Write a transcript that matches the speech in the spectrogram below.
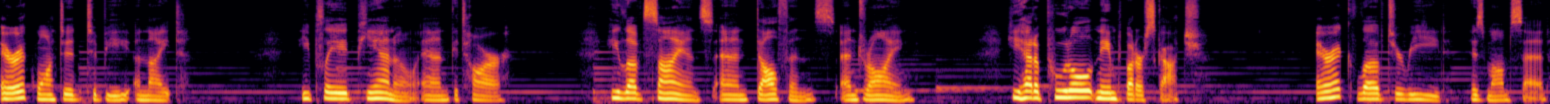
Eric wanted to be a knight. He played piano and guitar. He loved science and dolphins and drawing. He had a poodle named Butterscotch. Eric loved to read, his mom said.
